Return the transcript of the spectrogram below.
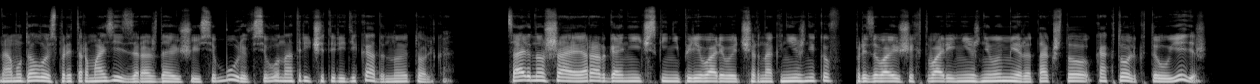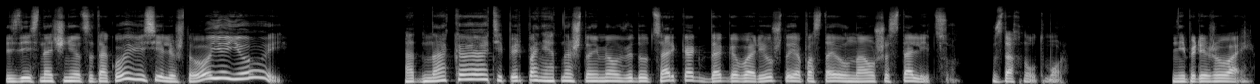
Нам удалось притормозить зарождающуюся бурю всего на 3-4 декады, но и только. Царь Ношаэр органически не переваривает чернокнижников, призывающих тварей Нижнего мира, так что, как только ты уедешь, здесь начнется такое веселье, что ой-ой-ой, Однако, теперь понятно, что имел в виду царь, когда говорил, что я поставил на уши столицу. Вздохнул Тмор. Не переживай.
